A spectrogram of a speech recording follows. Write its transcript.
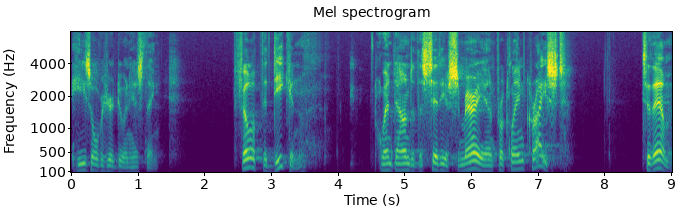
he's over here doing his thing. Philip the deacon went down to the city of Samaria and proclaimed Christ to them.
